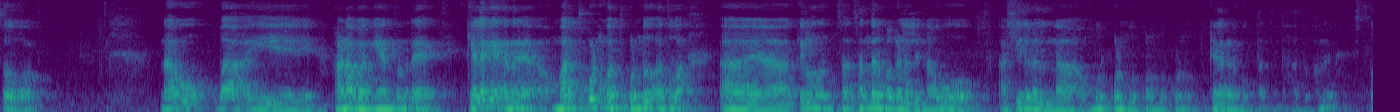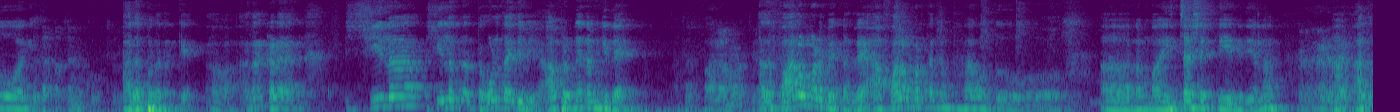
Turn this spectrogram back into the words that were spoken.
ಸೊ ನಾವು ಬಾ ಈ ಹಣ ಬಗ್ಗೆ ಅಂತಂದರೆ ಕೆಳಗೆ ಅಂದರೆ ಮರೆತುಕೊಂಡು ಮರೆತುಕೊಂಡು ಅಥವಾ ಕೆಲವೊಂದು ಸಂದರ್ಭಗಳಲ್ಲಿ ನಾವು ಆ ಶೀಲಗಳನ್ನ ಮುರ್ಕೊಂಡು ಮುರ್ಕೊಂಡು ಮುರ್ಕೊಂಡು ಕೆಳಗಡೆ ಹೋಗ್ತಕ್ಕಂತಹದ್ದು. ಅಂದರೆ ಸ್ಲೋ ಆಗಿ ಪದನಕ್ಕೆ ಅಂದರೆ ಕಡೆ ಶೀಲ ಶೀಲ ತಗೊಳ್ತಾ ಇದ್ದೀವಿ. ಆ ಪ್ರಜ್ಞೆ ನಮಗಿದೆ. ಅದು ಫಾಲೋ ಮಾಡಬೇಕಾದ್ರೆ ಆ ಫಾಲೋ ಮಾಡ್ತಕ್ಕಂತಹ ಒಂದು ನಮ್ಮ ಇಚ್ಛಾಶಕ್ತಿ ಏನಿದೆಯಲ್ಲ ಅದು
